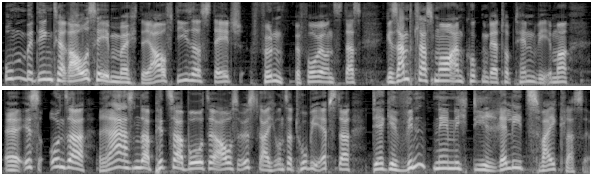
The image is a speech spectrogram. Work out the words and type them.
unbedingt herausheben möchte, ja, auf dieser Stage 5, bevor wir uns das Gesamtklassement angucken, der Top 10 wie immer, äh, ist unser rasender Pizzabote aus Österreich, unser Tobi Ebster, der gewinnt nämlich die Rallye 2 Klasse.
